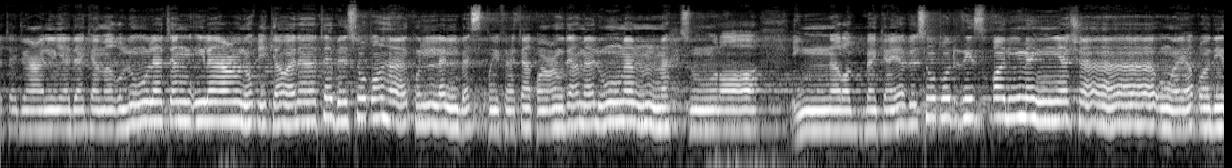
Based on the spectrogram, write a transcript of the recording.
ولا تجعل يدك مغلولة إلى عنقك ولا تبسطها كل البسط فتقعد ملوما محسورا. إن ربك يبسط الرزق لمن يشاء ويقدر.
